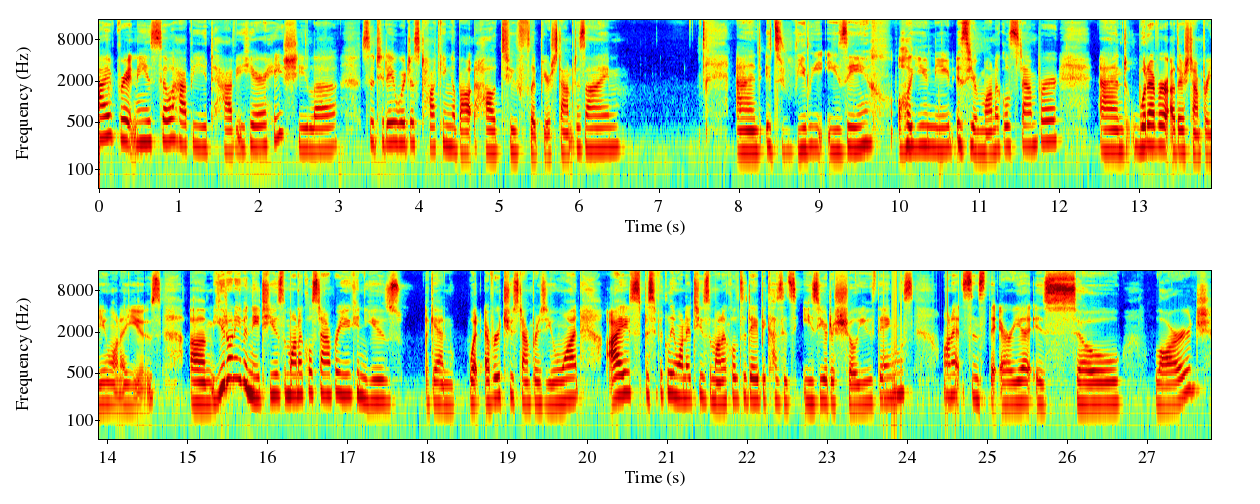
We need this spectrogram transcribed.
Hi, Brittany. So happy to have you here. Hey, Sheila. So today we're just talking about how to flip your stamp design. And it's really easy. All you need is your monocle stamper and whatever other stamper you want to use. Um, you don't even need to use the monocle stamper. You can use again, whatever two stampers you want. I specifically wanted to use the monocle today because it's easier to show you things on it since the area is so large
